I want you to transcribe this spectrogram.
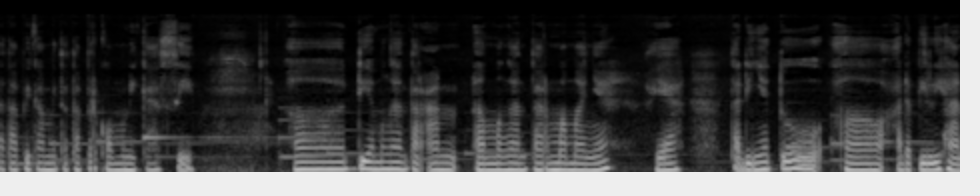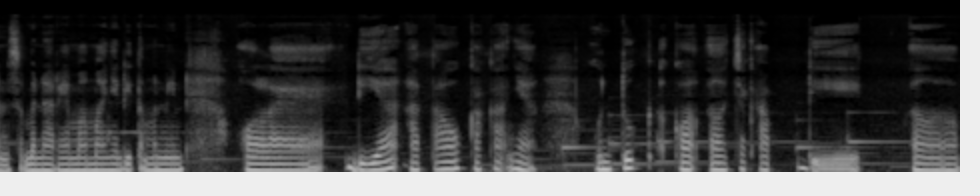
tetapi kami tetap berkomunikasi. Uh, dia mengantar an, uh, mengantar mamanya ya. Tadinya tuh uh, ada pilihan sebenarnya mamanya ditemenin oleh dia atau kakaknya untuk uh, check up di uh,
